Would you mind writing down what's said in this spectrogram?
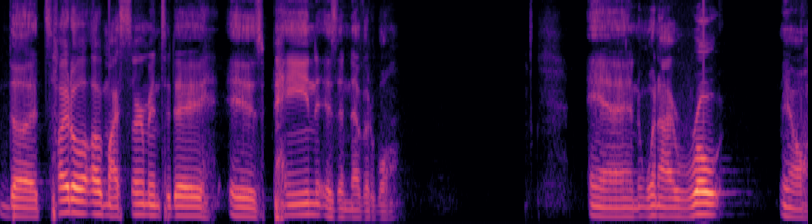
the title of my sermon today is Pain is Inevitable. And when I wrote, you know,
